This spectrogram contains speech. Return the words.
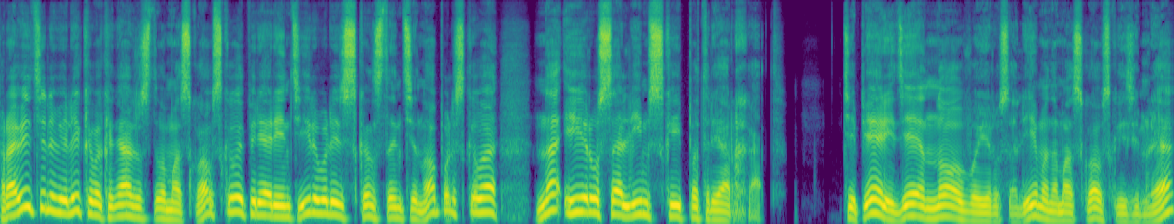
правители Великого княжества Московского переориентировались с Константинопольского на Иерусалимский патриархат. Теперь идея нового Иерусалима на московской земле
